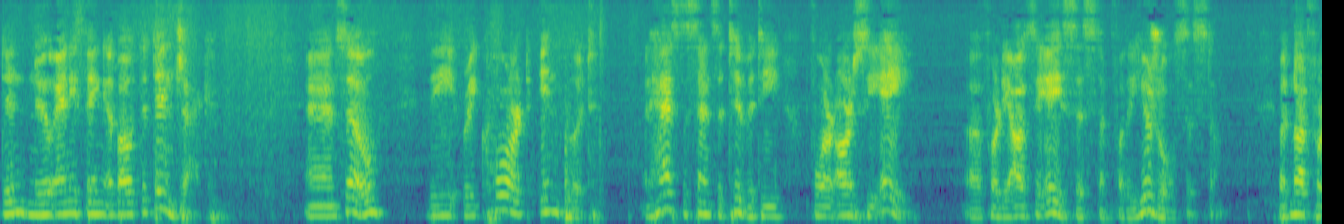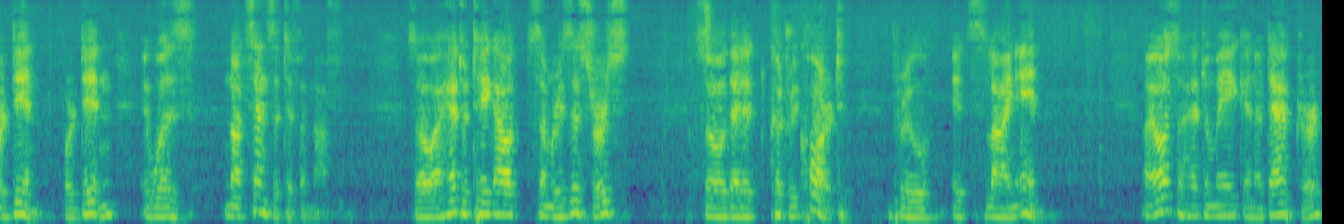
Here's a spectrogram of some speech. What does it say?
didn't know anything about the DIN jack. And so the record input. It has the sensitivity for RCA, uh, for the RCA system, for the usual system, but not for DIN. For DIN, it was not sensitive enough. So I had to take out some resistors so that it could record through its line in. I also had to make an adapter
